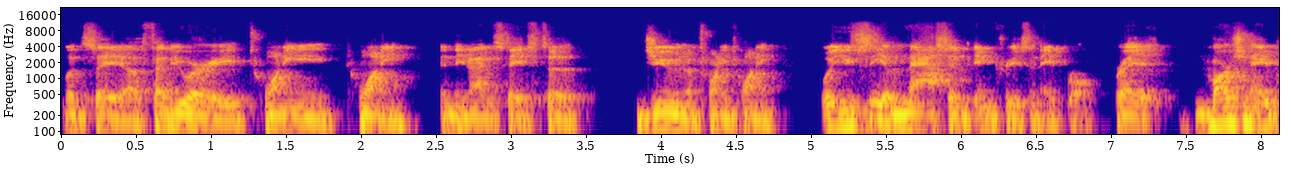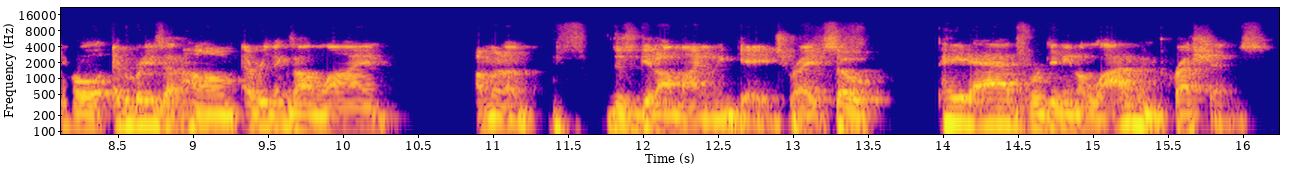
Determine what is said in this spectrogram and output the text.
let's say uh, February 2020 in the United States to June of 2020, well, you see a massive increase in April, right? March and April, everybody's at home, everything's online I'm going to just get online and engage, right? So paid ads were getting a lot of impressions.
